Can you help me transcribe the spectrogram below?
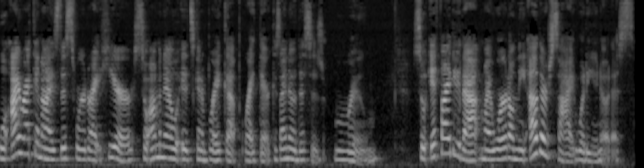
Well, I recognize this word right here, so I'm gonna know it's gonna break up right there because I know this is room. So if I do that, my word on the other side, what do you notice?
